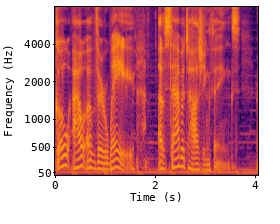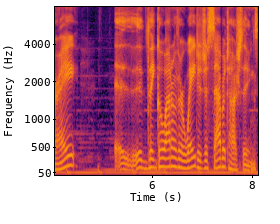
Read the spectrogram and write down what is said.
go out of their way of sabotaging things, right? Uh, they go out of their way to just sabotage things.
